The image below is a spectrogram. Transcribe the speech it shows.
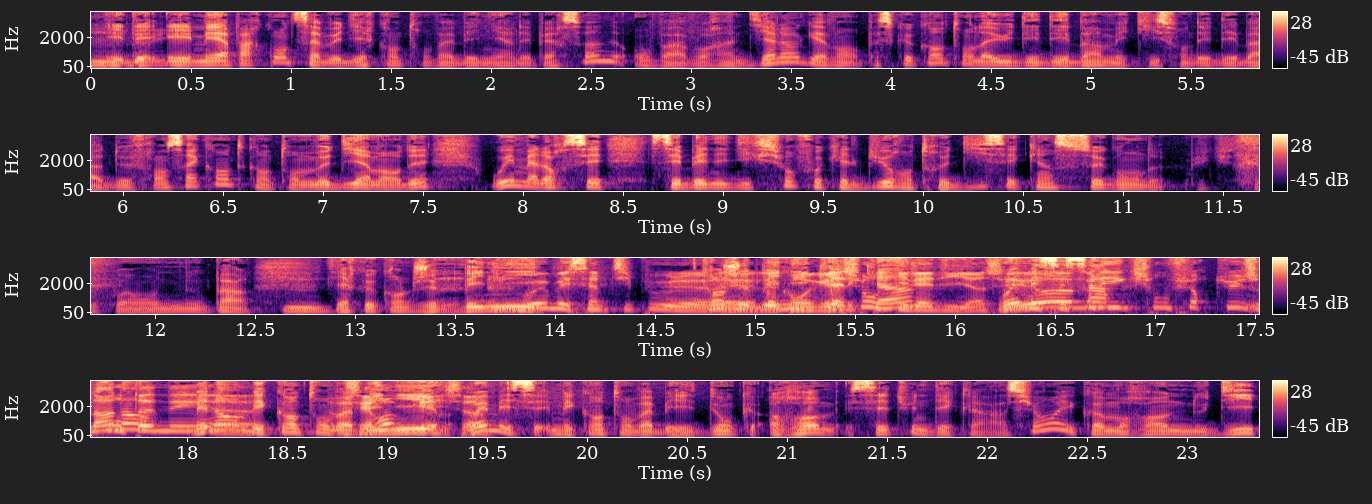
Mmh, et, et, mais par contre ça veut dire quand on va bénir les personnes on va avoir un dialogue avant. Parce que quand on a eu des débats mais qui sont des débats à 2 francs 50 quand on me dit à un moment donné oui mais alors ces ces bénédictions faut qu'elles durent entre 10 et 15 secondes c'est quoi on nous parle. Mmh. c'est-à-dire que quand je bénis oui mais c'est un petit peu quand je bénis quelqu'un qu'il a dit hein, oui mais c'est oh, ça. bénédiction furtive spontanée mais non mais quand on va bénir oui mais mais quand on va bénir donc Rome c'est c'est une déclaration et comme Ron nous dit,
